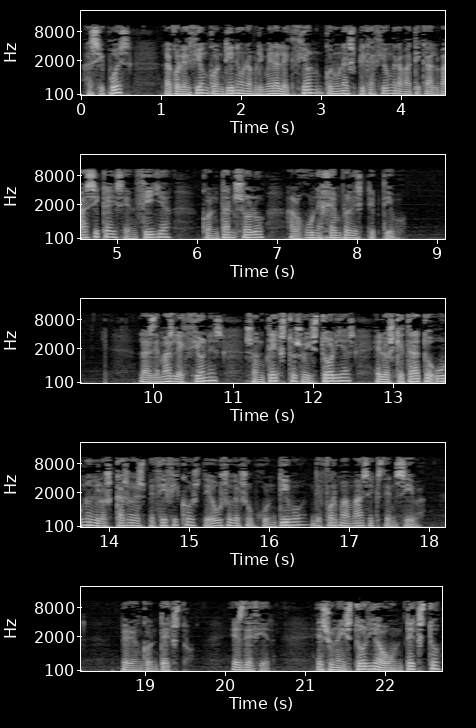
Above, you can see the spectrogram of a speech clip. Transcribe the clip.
Así pues, la colección contiene una primera lección con una explicación gramatical básica y sencilla con tan solo algún ejemplo descriptivo. Las demás lecciones son textos o historias en los que trato uno de los casos específicos de uso del subjuntivo de forma más extensiva, pero en contexto, es decir, es una historia o un texto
